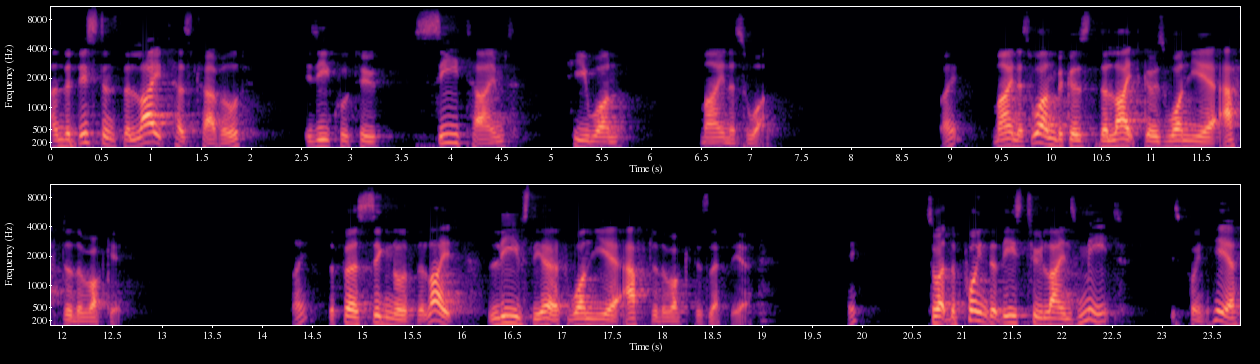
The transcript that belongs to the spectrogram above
And the distance the light has traveled is equal to c times t1 minus 1. Right? Minus 1 because the light goes one year after the rocket. Right? The first signal of the light leaves the Earth one year after the rocket has left the Earth. Okay? So at the point that these two lines meet, this point here,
